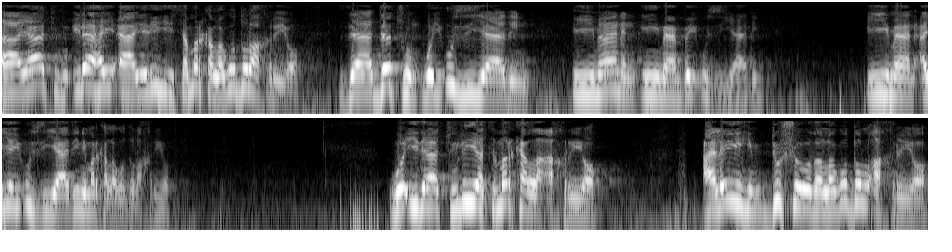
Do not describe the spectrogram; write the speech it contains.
aayaatuhu ilaahay aayadihiisa marka lagu dul akriyo zaadathum way u ziyaadin iimaanan iimaan bay u ziyaadin iimaan ayay u ziyaadini marka lagu dul akriyo waidaa tuliyat marka la akriyo calayhim dushooda lagu dul akriyo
